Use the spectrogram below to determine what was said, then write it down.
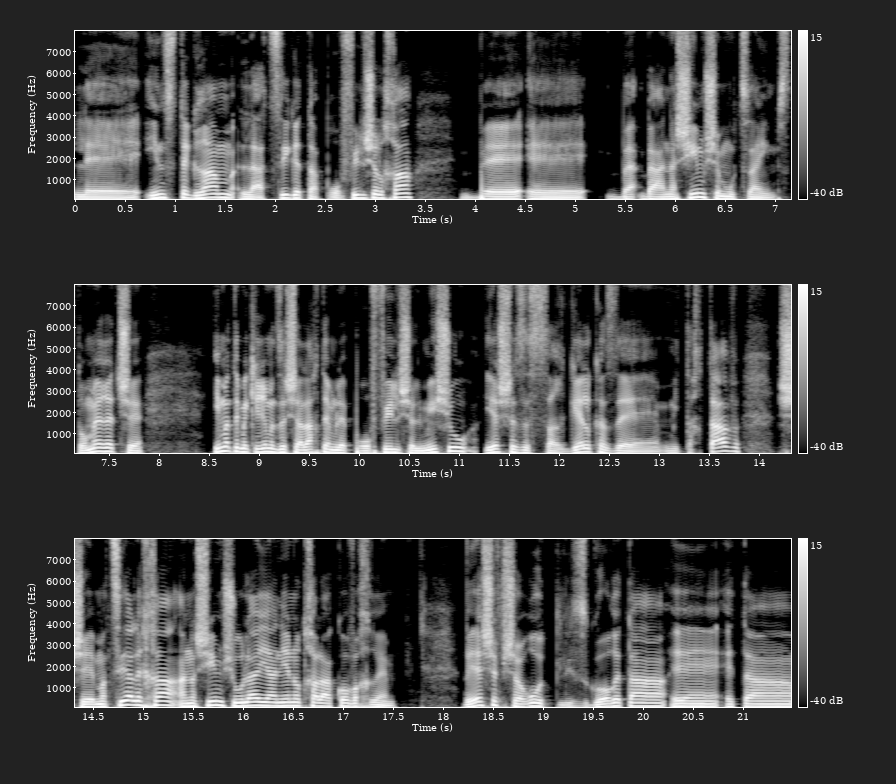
לאינסטגרם להציג את הפרופיל שלך ב, אה, באנשים שמוצעים. זאת אומרת שאם אתם מכירים את זה שהלכתם לפרופיל של מישהו, יש איזה סרגל כזה מתחתיו, שמציע לך אנשים שאולי יעניין אותך לעקוב אחריהם. ויש אפשרות לסגור את, ה, אה, את, ה,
